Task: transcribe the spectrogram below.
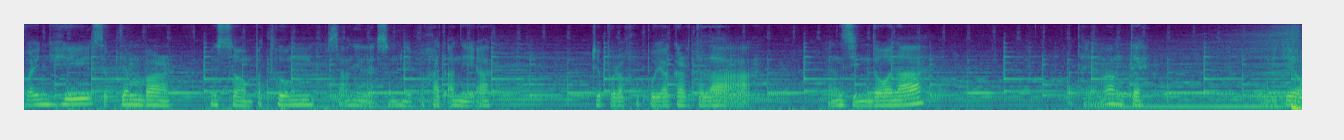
vain hi september ni som pathum sangni le som ni pakhat, ani, a. Tripura, khupuya, kartala an zindona athayang te video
